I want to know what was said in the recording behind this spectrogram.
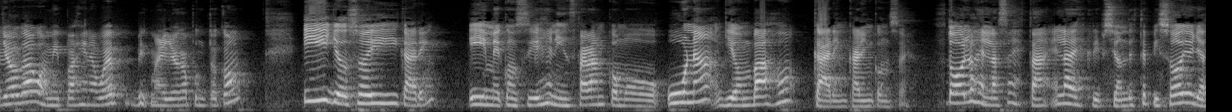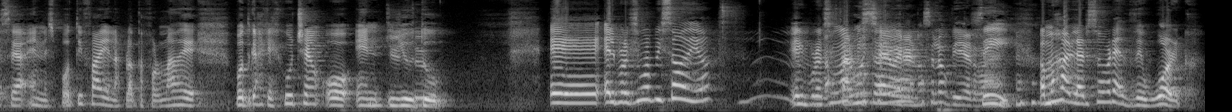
Yoga o en mi página web bigmaryoga.com. Y yo soy Karen y me consigues en Instagram como una guion bajo Karen, Karen con C. Todos los enlaces están en la descripción de este episodio, ya sea en Spotify, en las plataformas de podcast que escuchen o en YouTube. Eh, el próximo episodio. El próximo Va a estar muy chévere, no se lo pierdan. Sí, vamos a hablar sobre The Work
